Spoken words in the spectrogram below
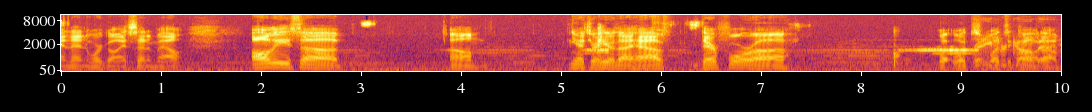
and then we're going to send them out. All these uh, um, units right here that I have, they're for uh, what what's Ready what's for it called? Um,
